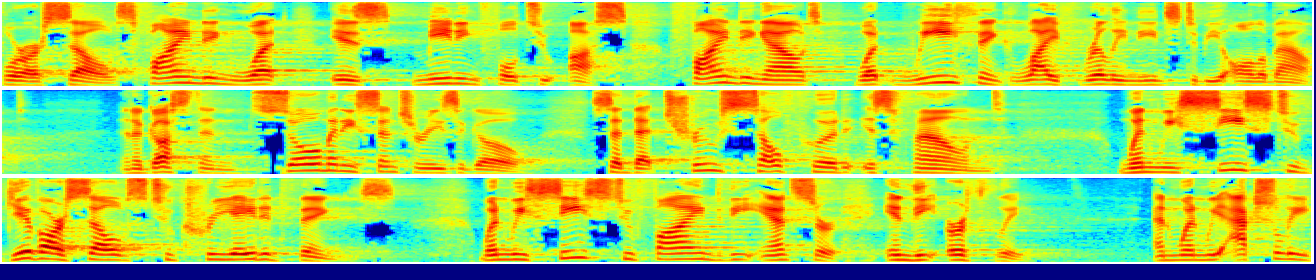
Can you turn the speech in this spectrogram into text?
for ourselves, finding what is meaningful to us, finding out what we think life really needs to be all about. And Augustine, so many centuries ago, said that true selfhood is found when we cease to give ourselves to created things, when we cease to find the answer in the earthly, and when we actually,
